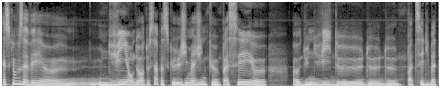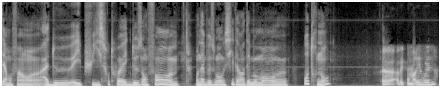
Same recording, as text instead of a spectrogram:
Est-ce que vous avez euh, une vie en dehors de ça? Parce que j'imagine que passer euh, d'une vie de, de, pas de célibataire, mais enfin à deux, et puis se retrouver avec deux enfants, on a besoin aussi d'avoir des moments autres, non? Avec mon mari, vous voulez dire?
